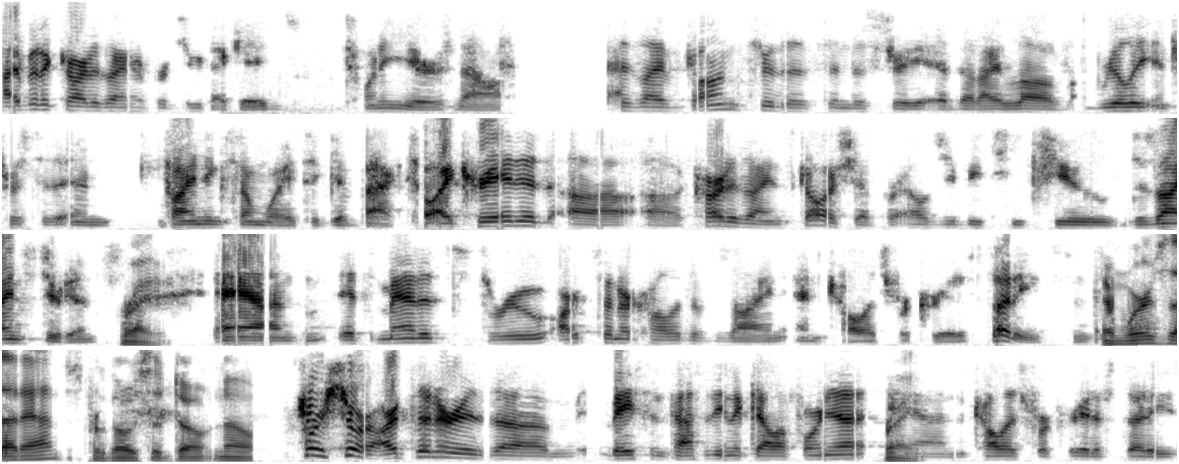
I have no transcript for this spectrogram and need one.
I've been a car designer for two decades, 20 years now. As I've gone through this industry that I love, really interested in finding some way to give back. So I created a, a car design scholarship for LGBTQ design students, Right. and it's managed through Art Center College of Design and College for Creative Studies. And where's that at? For those that don't know. For sure. Art Center is um, based in Pasadena, California, Right. and College for Creative Studies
